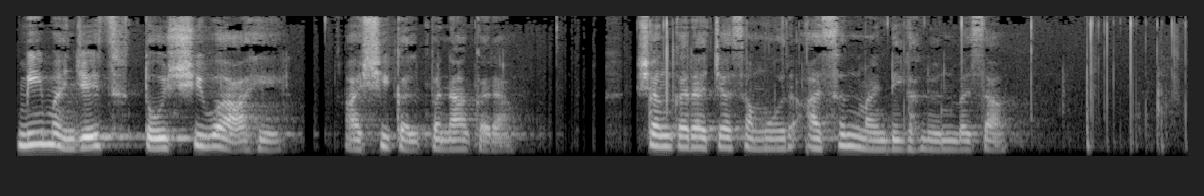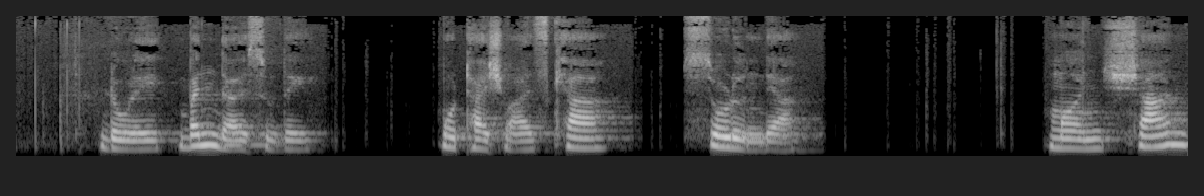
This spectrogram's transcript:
मी म्हणजेच तो शिव आहे अशी कल्पना करा. शंकराच्या समोर आसन मांडी घालून बसा. डोळे बंद असू दे. मोठा श्वास घ्या. सोडून द्या. मन शांत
